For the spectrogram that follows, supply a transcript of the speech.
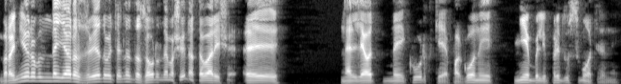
«Бронированная разведывательно-дозорная машина, товарищи. Э, -э, -э на летной куртке погоны не были предусмотрены,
